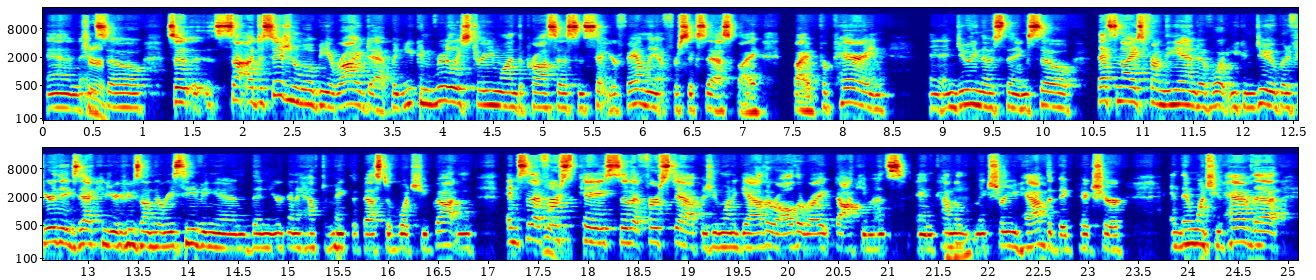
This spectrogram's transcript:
And, sure. and so, so, so a decision will be arrived at, but you can really streamline the process and set your family up for success by by preparing and, and, doing those things. So that's nice from the end of what you can do. But if you're the executor who's on the receiving end, then you're going to have to make the best of what you've gotten. And so that right. first case, so that first step is you want to gather all the right documents and kind mm-hmm. of make sure you have the big picture. And then once you have that,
